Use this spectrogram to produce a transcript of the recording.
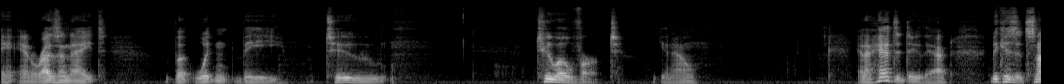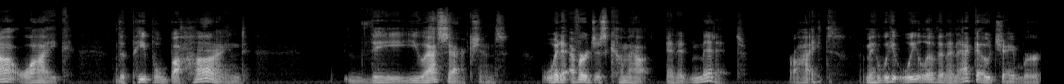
and, and resonate but wouldn't be too too overt, you know. And I had to do that because it's not like the people behind the U.S. actions would ever just come out and admit it, right? I mean, we, we live in an echo chamber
